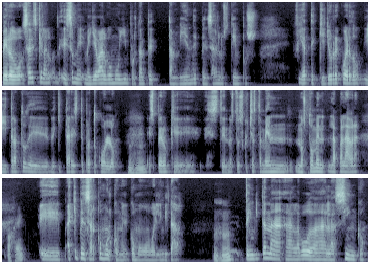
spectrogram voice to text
Pero, ¿sabes qué? Eso me, me lleva a algo muy importante también de pensar en los tiempos. Fíjate que yo recuerdo y trato de, de quitar este protocolo. Espero que este, nuestros escuchas también nos tomen la palabra. Ok. Eh, hay que pensar como el, come- como el invitado te invitan a, a la boda a las 5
